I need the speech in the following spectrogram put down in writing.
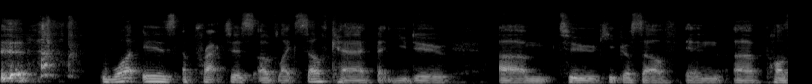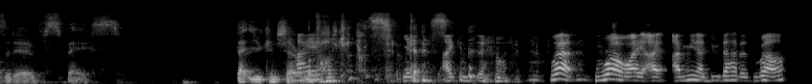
what is a practice of like self-care that you do um, to keep yourself in a positive space that you can share on the podcast? Yes, I can do. Well, whoa, I, I I mean I do that as well.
